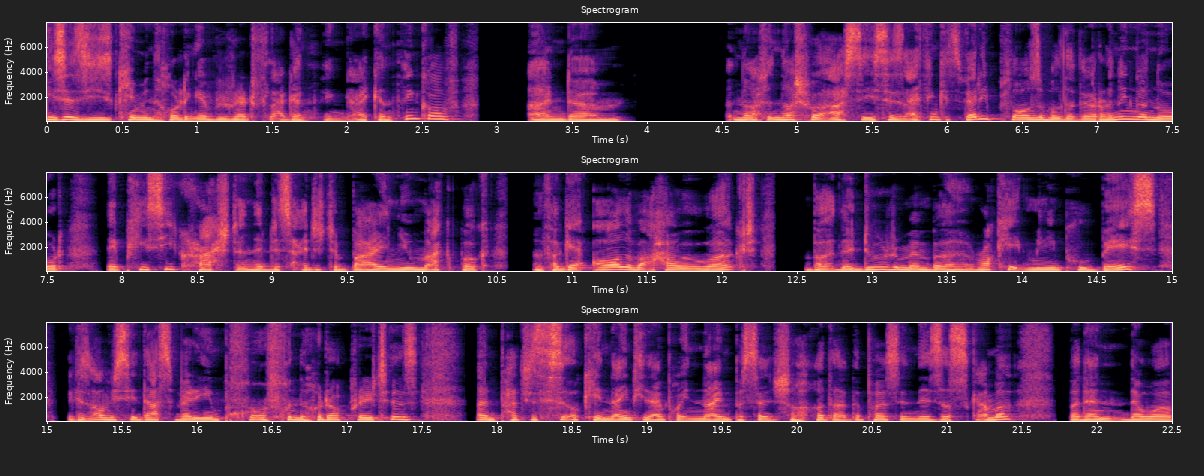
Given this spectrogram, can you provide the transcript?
he says he came in holding every red flag I think I can think of, and um, Noshua asked, he says, I think it's very plausible that they're running a node, their PC crashed, and they decided to buy a new MacBook and forget all about how it worked. But they do remember Rocket Mini Pool Base because obviously that's very important for node operators. And Patches says, okay, 99.9% sure that the person is a scammer, but then they were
